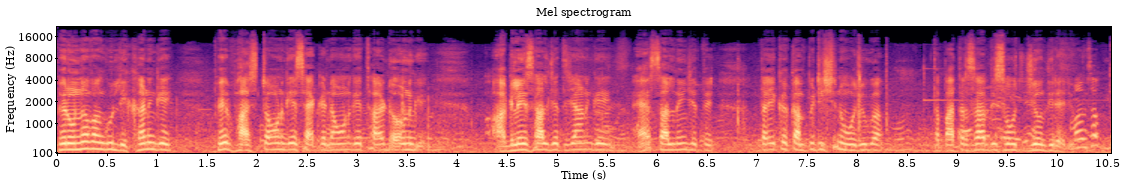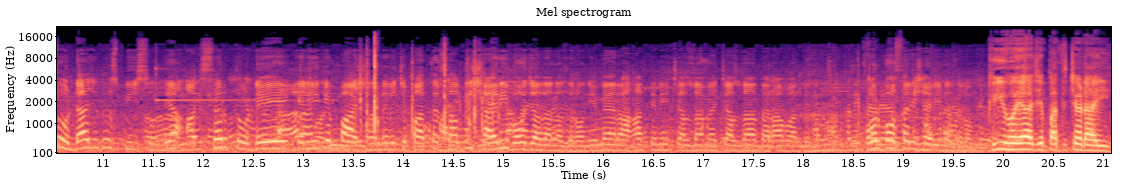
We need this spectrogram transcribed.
ਫਿਰ ਉਹਨਾਂ ਵਾਂਗੂ ਲਿਖਣਗੇ ਫਿਰ ਫਸਟ ਆਉਣਗੇ ਸੈਕੰਡ ਆਉਣਗੇ ਥਰਡ ਆਉਣਗੇ ਅਗਲੇ ਸਾਲ ਜਿੱਤ ਜਾਣਗੇ ਇਸ ਸਾਲ ਨਹੀਂ ਜਿੱਤੇ ਤਾਂ ਇੱਕ ਕੰਪੀਟੀਸ਼ਨ ਹੋ ਜਾਊਗਾ। ਤਾਂ ਪਾਤਰ ਸਾਹਿਬ ਦੀ ਸੋਚ ਜਿਉਂਦੀ ਰਹਿ ਮਾਨ ਸਾਹਿਬ ਤੁਹਾਡਾ ਜਦੋਂ ਸਪੀਚ ਸੁਣਦੇ ਆ ਅਕਸਰ ਤੁਹਾਡੇ ਕਹ ਲਈਏ ਕਿ ਭਾਸ਼ਣਾਂ ਦੇ ਵਿੱਚ ਪਾਤਰ ਸਾਹਿਬ ਦੀ ਸ਼ਾਇਰੀ ਬਹੁਤ ਜ਼ਿਆਦਾ ਨਜ਼ਰ ਆਉਂਦੀ ਹੈ। ਮੈਂ ਰਾਹਾਂ ਤੇ ਨਹੀਂ ਚੱਲਦਾ ਮੈਂ ਚੱਲਦਾ ਤਰਾ ਵਾਲੇ ਹੋਰ ਬਹੁਤ ਸਾਰੀ ਸ਼ਾਇਰੀ ਨਜ਼ਰ ਆਉਂਦੀ ਕੀ ਹੋਇਆ ਜੇ ਪੱਤ ਚੜਾਈ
